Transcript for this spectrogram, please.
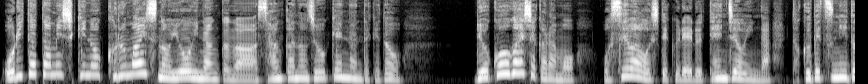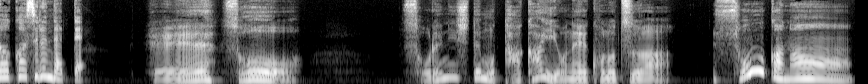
折りたたみ式の車椅子の用意なんかが参加の条件なんだけど、旅行会社からもお世話をしてくれる添乗員が特別に同行するんだって。へえ、そう。それにしても高いよね、このツアそうかな。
